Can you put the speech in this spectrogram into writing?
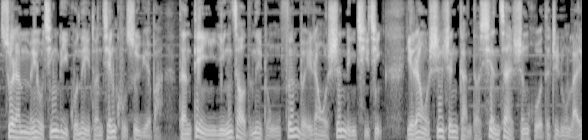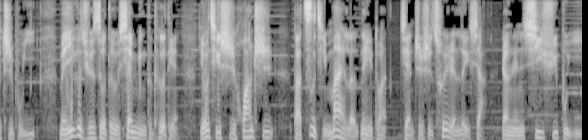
虽然没有经历过那段艰苦岁月吧，但电影营造的那种氛围让我身临其境，也让我深深感到现在生活的这种来之不易。每一个角色都有鲜明的特点，尤其是花痴把自己卖了那段，简直是催人泪下，让人唏嘘不已。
